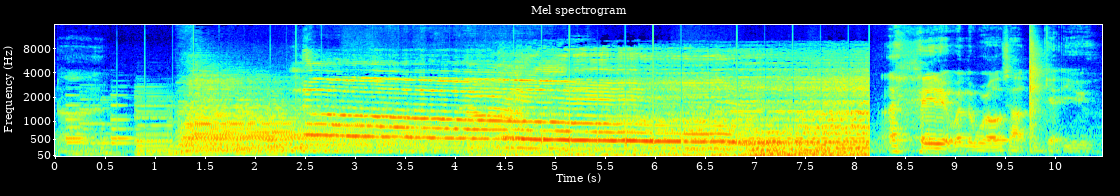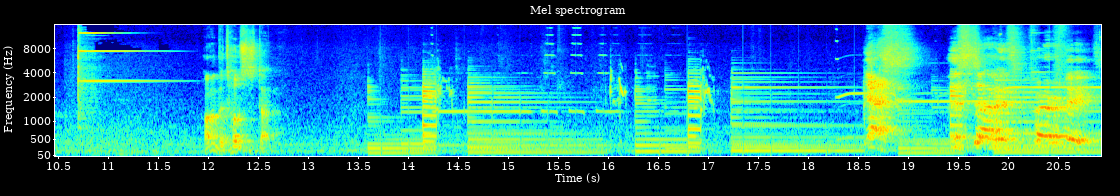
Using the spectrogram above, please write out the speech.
Not... No! I hate it when the world's out to get you. Oh, the toast is done. Yes! This time it's perfect!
